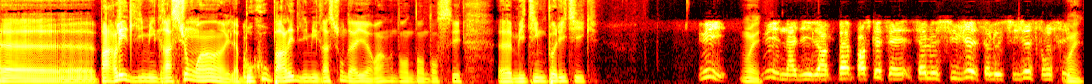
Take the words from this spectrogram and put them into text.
euh, parlé de l'immigration. Hein. Il a beaucoup parlé de l'immigration, d'ailleurs, hein, dans, dans, dans, ses meetings politiques. Oui, oui, oui Nadie, parce que c'est le sujet, c'est le sujet sensible.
